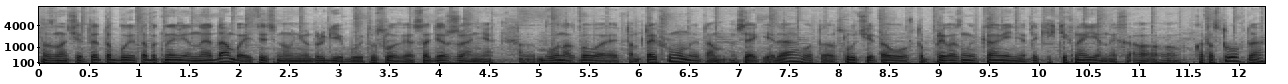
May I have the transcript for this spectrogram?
значит, это будет обыкновенная дамба, естественно, у нее другие будут условия содержания. У нас бывают там тайфуны, там всякие, да, вот в случае того, что при возникновении таких техногенных э, катастроф, да,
